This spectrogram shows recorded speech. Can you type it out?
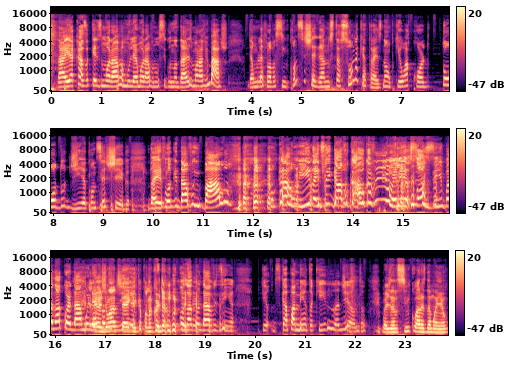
Daí a casa que eles moravam, a mulher morava no segundo andar, eles moravam embaixo. Daí a mulher falava assim: quando você chegar, não estaciona aqui atrás, não, porque eu acordo todo dia quando você chega. Daí ele falou que dava um embalo o carro ir, daí desligava o carro, o carro ele ia sozinho pra não acordar a mulher Arranjou todo uma dia. técnica pra não acordar muito. Ou não acordar a vizinha. Porque escapamento aqui não adianta. Imaginando 5 horas da manhã,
